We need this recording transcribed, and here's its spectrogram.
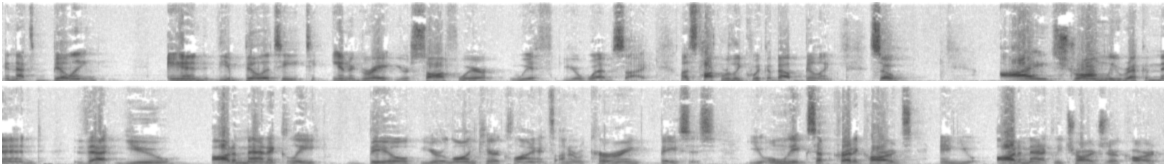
And that's billing and the ability to integrate your software with your website. Let's talk really quick about billing. So, I strongly recommend that you automatically bill your lawn care clients on a recurring basis. You only accept credit cards and you automatically charge their card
